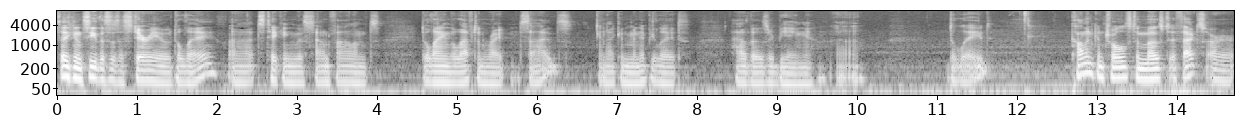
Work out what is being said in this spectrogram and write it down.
So you can see this is a stereo delay. Uh, it's taking this sound file and it's delaying the left and right sides, and I can manipulate how those are being uh, delayed. Common controls to most effects are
